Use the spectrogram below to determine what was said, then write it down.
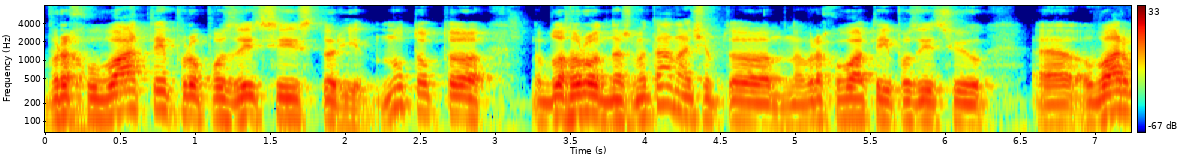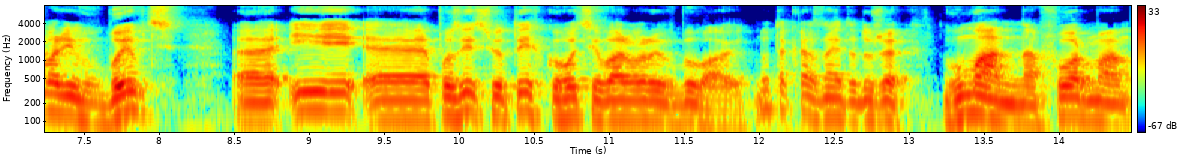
врахувати пропозиції сторін. Ну тобто, благородна ж мета, начебто, врахувати і позицію е, варварів, вбивць. Е, І е, позицію тих, кого ці варвари вбивають. Ну, така, знаєте, дуже гуманна форма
